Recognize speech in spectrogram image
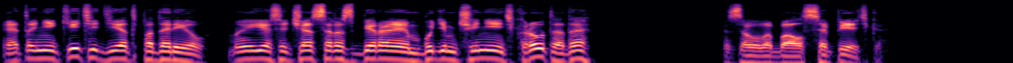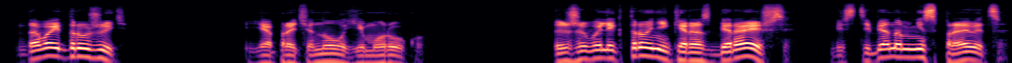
«Это Никите дед подарил. Мы ее сейчас разбираем, будем чинить. Круто, да?» Заулыбался Петька. «Давай дружить». Я протянул ему руку. «Ты же в электронике разбираешься. Без тебя нам не справиться».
